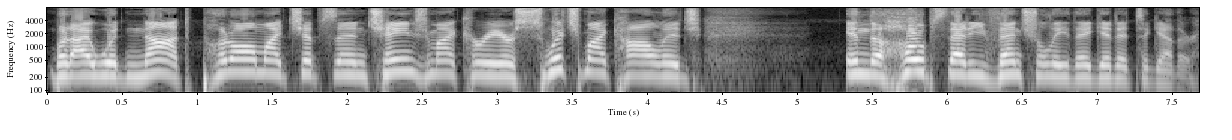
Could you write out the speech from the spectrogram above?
but I would not put all my chips in, change my career, switch my college in the hopes that eventually they get it together.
